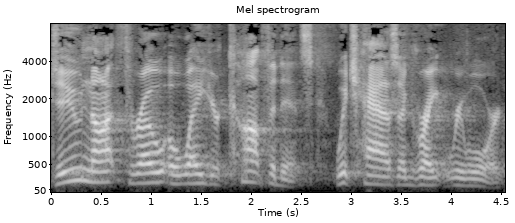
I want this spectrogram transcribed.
do not throw away your confidence, which has a great reward.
